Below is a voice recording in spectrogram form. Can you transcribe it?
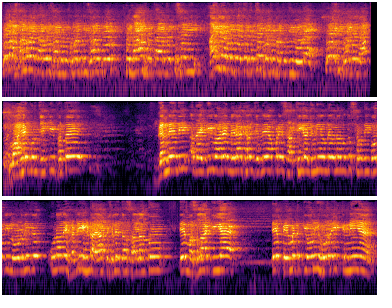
ਉਹਦਾ ਸਾਹਮਣਾ ਕਰੋ ਸਾਨੂੰ ਮੁੱਖ ਮੰਤਰੀ ਸਾਹਿਬ ਕੋਲ ਪੰਜਾਬ ਸਰਕਾਰ ਦੇ ਕਿਸੇ ਵੀ ਹਾਈ ਲੈਵਲ ਦੇ ਉੱਤੇ ਜਿੱਥੇ ਤੁਹਾਡੀ ਮਦਦ ਦੀ ਲੋੜ ਹੈ ਉਹ ਅਸੀਂ ਤੁਹਾਡੇ ਨਾਲ ਵਾਹਿਗੁਰੂ ਜੀ ਕੀ ਫਤਿਹ ਗੰਨੇ ਦੀ ਅਦਾਇਗੀ ਬਾਰੇ ਮੇਰਾ ਖਿਆਲ ਜਿੰਨੇ ਆਪਣੇ ਸਾਥੀ ਆ ਯੂਨੀਅਨ ਦੇ, ਉਹਨਾਂ ਨੂੰ ਦੱਸਣ ਦੀ ਬਹੁਤੀ ਲੋੜ ਨਹੀਂ ਕਿ ਉਹਨਾਂ ਨੇ ਹੱਡੀ ਹੰਡਾਇਆ ਪਿਛਲੇ 10 ਸਾਲਾਂ ਤੋਂ। ਇਹ ਮਸਲਾ ਕੀ ਹੈ? ਇਹ ਪੇਮੈਂਟ ਕਿਉਂ ਨਹੀਂ ਹੋ ਰਹੀ? ਕਿੰਨੀ ਹੈ?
